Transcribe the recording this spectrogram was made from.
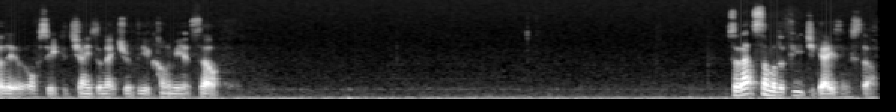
but it, obviously could change the nature of the economy itself. So that's some of the future gazing stuff.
